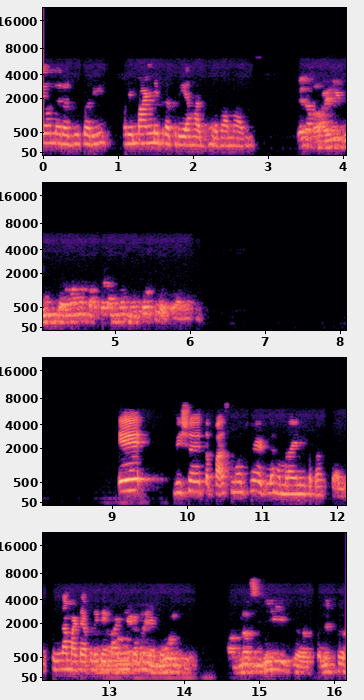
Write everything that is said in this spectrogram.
તેઓને રજૂ કરી રિમાન્ડની પ્રક્રિયા હાથ ધરવામાં આવી એના ફાઇલ ગુમ કરવાનો પાછળ આમનો મોટો શું હતો એ વિષય તપાસનો છે એટલે હમણાં એની તપાસ ચાલુ છે એના માટે આપણે રિમાન્ડની પ્રક્રિયા સુધી કલેક્ટર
